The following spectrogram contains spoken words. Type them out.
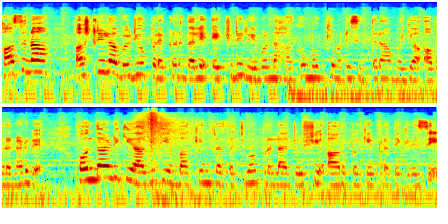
ಹಾಸನ ಅಶ್ಲೀಲ ವಿಡಿಯೋ ಪ್ರಕರಣದಲ್ಲಿ ಎಚ್ ಡಿ ರೇವಣ್ಣ ಹಾಗೂ ಮುಖ್ಯಮಂತ್ರಿ ಸಿದ್ದರಾಮಯ್ಯ ಅವರ ನಡುವೆ ಹೊಂದಾಣಿಕೆಯಾಗಿದೆ ಎಂಬ ಕೇಂದ್ರ ಸಚಿವ ಪ್ರಹ್ಲಾದ್ ಜೋಶಿ ಆರೋಪಕ್ಕೆ ಪ್ರತಿಕ್ರಿಯಿಸಿ,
